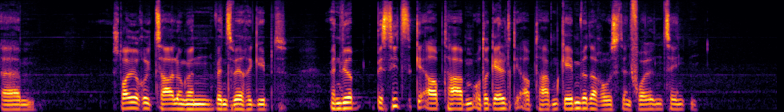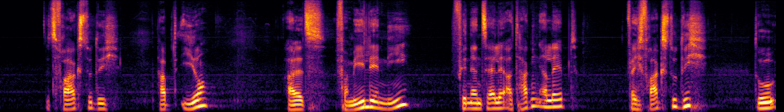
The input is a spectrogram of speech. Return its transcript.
ähm, Steuerrückzahlungen, wenn es welche gibt. Wenn wir Besitz geerbt haben oder Geld geerbt haben, geben wir daraus den vollen Zehnten. Jetzt fragst du dich, habt ihr als Familie nie finanzielle Attacken erlebt? Vielleicht fragst du dich, du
